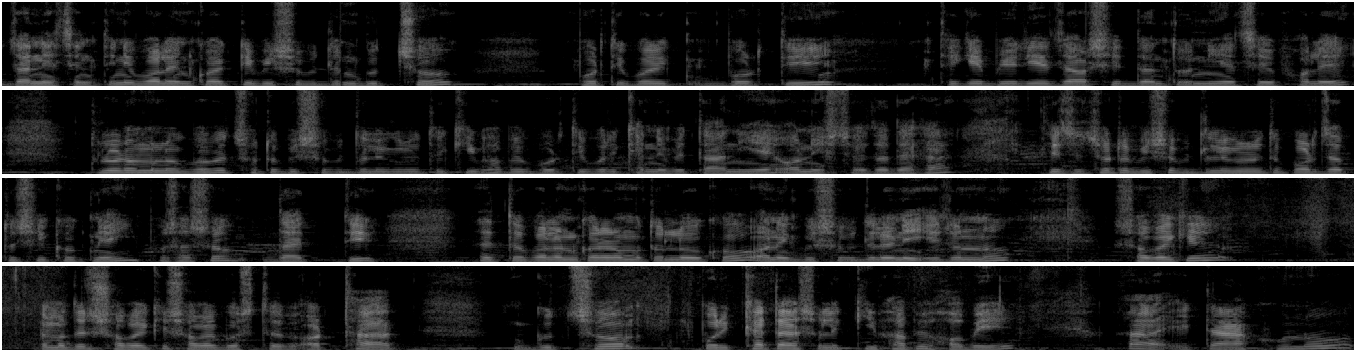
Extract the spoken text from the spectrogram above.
জানিয়েছেন। তিনি বলেন, কয়েকটি বিশ্ববিদ্যালয় গুচ্ছ ভর্তি ভর্তি থেকে বেরিয়ে যাওয়ার সিদ্ধান্ত নিয়েছে। ফলে তুলনামূলকভাবে ছোট বিশ্ববিদ্যালয়গুলোতে কীভাবে ভর্তি পরীক্ষা নেবে তা নিয়ে অনিশ্চয়তা দেখা দিয়েছে। ছোট বিশ্ববিদ্যালয়গুলোতে পর্যাপ্ত শিক্ষক নেই, প্রশাসক দায়িত্ব দায়িত্ব পালন করার মতো লোকও অনেক বিশ্ববিদ্যালয় নেই। এজন্য সবাইকে, আমাদের সবাইকে সবাই বসতে হবে। অর্থাৎ গুচ্ছ পরীক্ষাটা আসলে কীভাবে হবে হ্যাঁ এটা এখনও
